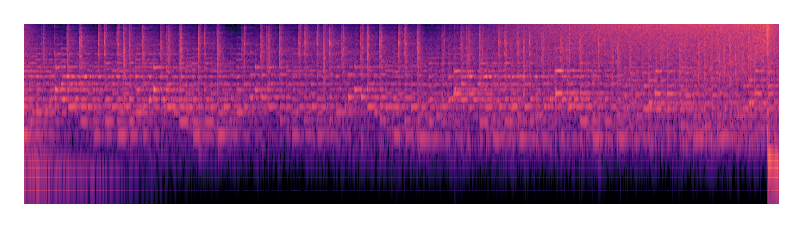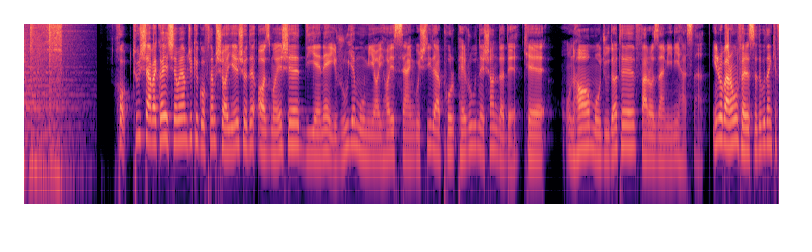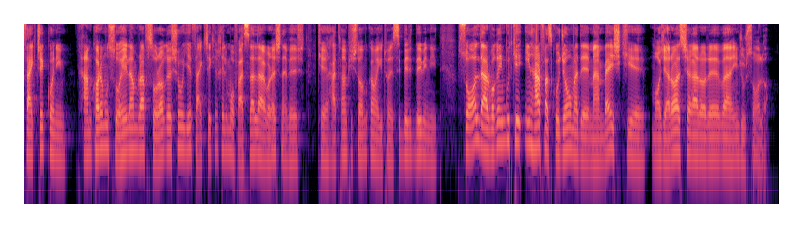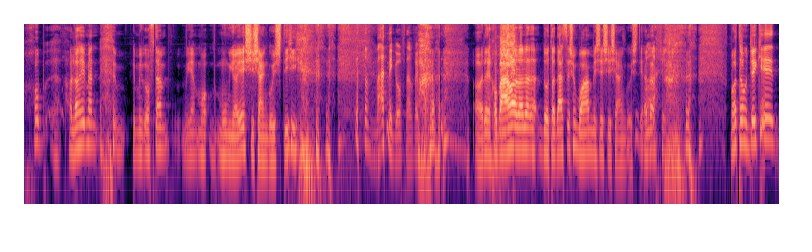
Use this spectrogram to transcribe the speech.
خب تو شبکه های اجتماعی همجور که گفتم شایع شده آزمایش دی ای روی مومیایی های سنگشتی در پرو نشان داده که اونها موجودات فرازمینی هستند. این رو برامون فرستاده بودن که فکت چک کنیم. همکارمون سهیل هم رفت سراغش و یه فکت چک خیلی مفصل دربارش نوشت که حتما پیشنهاد می‌کنم اگه تونستی برید ببینید. سوال در واقع این بود که این حرف از کجا اومده؟ منبعش کیه؟ ماجرا از چه قراره؟ و اینجور سوالا. خب حالا من می‌گفتم میگم مومیای شیش انگشتی. من می‌گفتم فکر آره خب به حال دو تا دستشون با هم میشه شیش انگشتی. حالا ما تا اونجا که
